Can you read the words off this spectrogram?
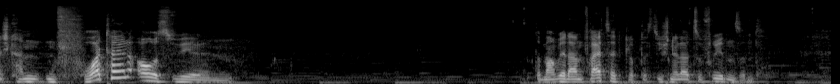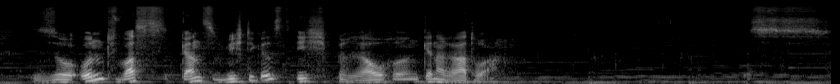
Ich kann einen Vorteil auswählen. Dann machen wir da einen Freizeitclub, dass die schneller zufrieden sind. So, und was ganz wichtig ist, ich brauche einen Generator. Das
